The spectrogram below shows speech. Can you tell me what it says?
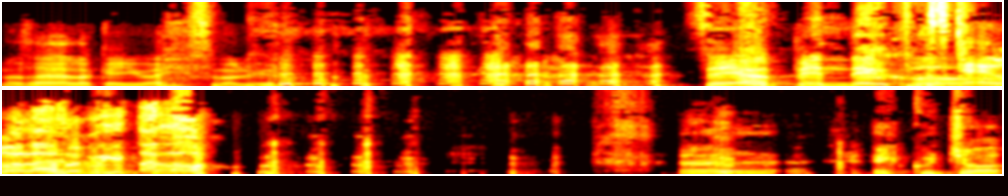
no sabía lo que iba y se me olvidó. sea pendejo. ¡Qué golazo! ¡Grítalo! escuchó,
